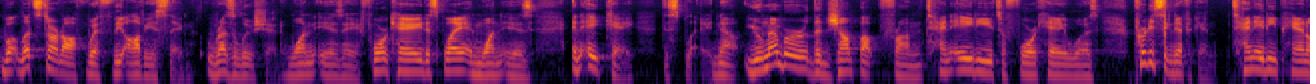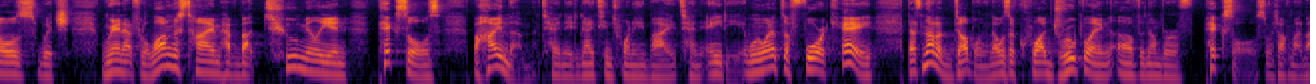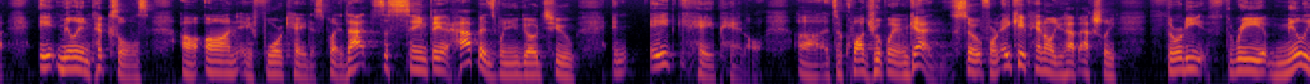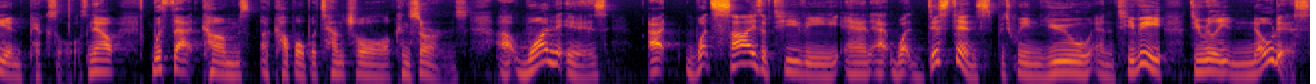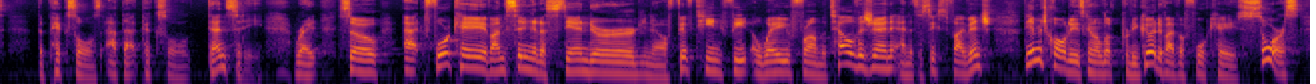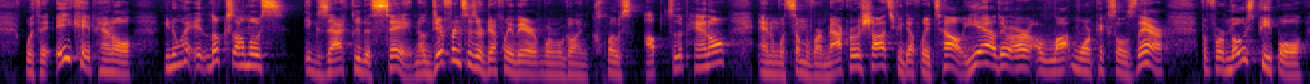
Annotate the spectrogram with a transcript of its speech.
Well, let's start off with the obvious thing, resolution. One is a 4K display and one is an 8K display. Now, you remember the jump up from 1080 to 4K was pretty significant. 1080 panels, which ran out for the longest time, have about 2 million pixels behind them, 1080, 1920 by 1080. And when we went up to 4K, that's not a doubling, that was a quadrupling of the number of pixels. We're talking about about 8 million pixels uh, on a 4K display. That's the same thing that happens when you go to an 8K panel. Uh, it's a quadrupling again. So for an 8K panel, you have actually 33 million pixels. Now, with that comes a couple potential concerns. Uh, one is at what size of TV and at what distance between you and the TV do you really notice the pixels at that pixel density, right? So at 4K, if I'm sitting at a standard, you know, 15 feet away from the television and it's a 65 inch, the image quality is gonna look pretty good if I have a 4K source. With the 8K panel, you know what, it looks almost exactly the same. Now differences are definitely there when we're going close up to the panel and with some of our macro shots you can definitely tell, yeah, there are a lot more pixels there, but for most people,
